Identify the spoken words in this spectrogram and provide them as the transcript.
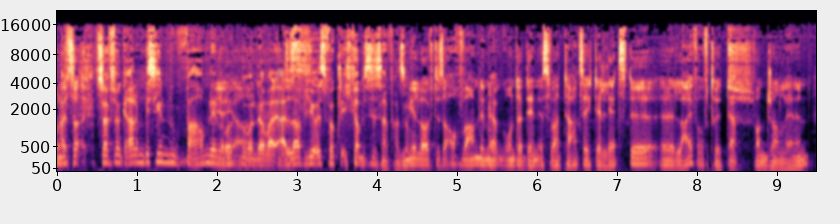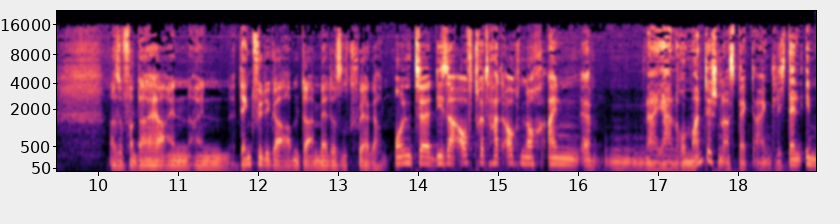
Und es läuft mir gerade ein bisschen warm den Ja, Rücken ja. runter, weil Und I love you ist wirklich, ich glaube, es ist einfach so. Mir läuft es auch warm den Ja. Rücken runter, denn es war tatsächlich der letzte äh, Live-Auftritt von John Lennon. Also von daher ein, ein denkwürdiger Abend da im Madison Square Garden. Und äh, dieser Auftritt hat auch noch einen, äh, naja, einen romantischen Aspekt eigentlich. Denn im,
